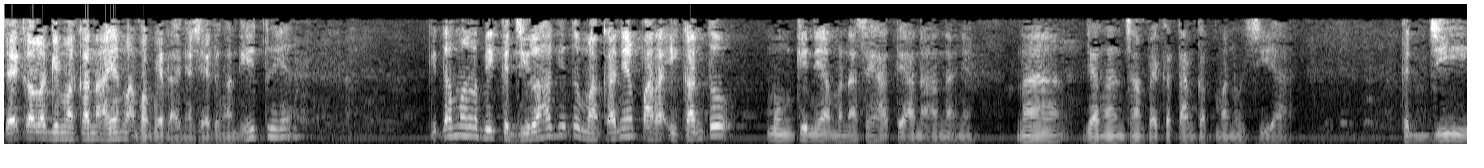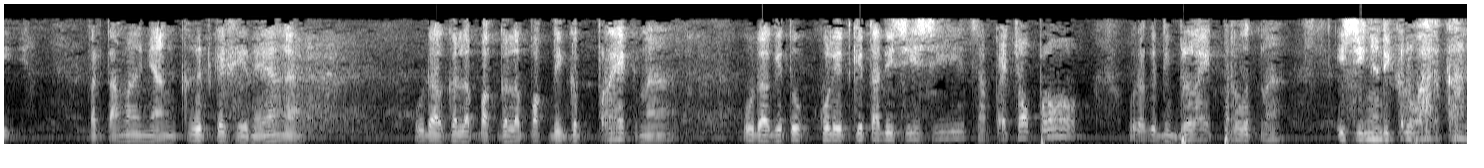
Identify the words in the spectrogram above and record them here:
saya kalau lagi makan ayam apa bedanya saya dengan itu ya? Kita mah lebih keji lagi tuh. Makanya para ikan tuh mungkin ya menasehati anak-anaknya. Nah, jangan sampai ketangkep manusia. Keji. Pertama nyangkut ke sini ya enggak? Udah gelepak-gelepak digeprek nah. Udah gitu kulit kita disisir sampai coplok. Udah gitu dibelek perut nah. Isinya dikeluarkan.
